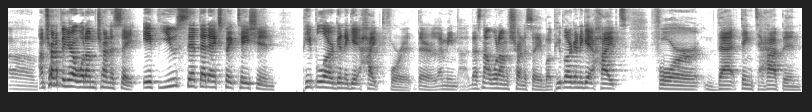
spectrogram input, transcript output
um, I'm trying to figure out what I'm trying to say. If you set that expectation, people are gonna get hyped for it. There, I mean, that's not what I'm trying to say, but people are gonna get hyped for that thing to happen.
